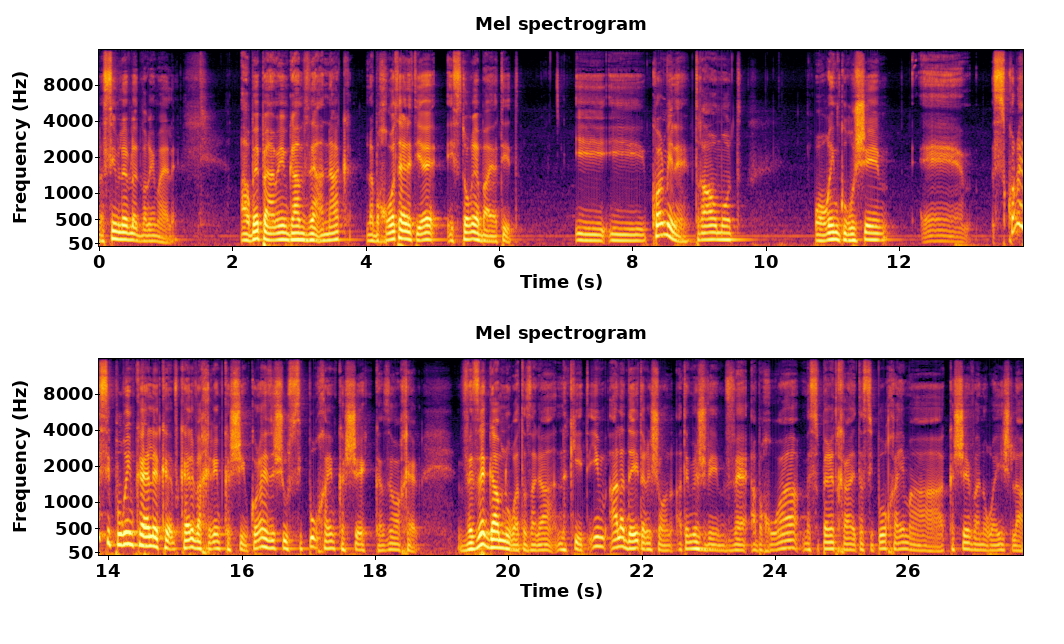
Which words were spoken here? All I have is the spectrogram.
לשים לב לדברים האלה. הרבה פעמים גם זה ענק, לבחורות האלה תהיה היסטוריה בעייתית. היא, היא כל מיני טראומות, הורים גרושים, אה, כל מיני סיפורים כאלה, כאלה ואחרים קשים, כל מיני איזשהו סיפור חיים קשה כזה או אחר. וזה גם נורת הזגה ענקית. אם על הדייט הראשון אתם יושבים והבחורה מספרת לך את הסיפור חיים הקשה והנוראי שלה,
